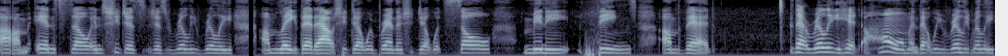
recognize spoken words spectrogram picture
Um, and so and she just just really really um, laid that out. She dealt with branding. She dealt with so many things um, that that really hit home and that we really really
